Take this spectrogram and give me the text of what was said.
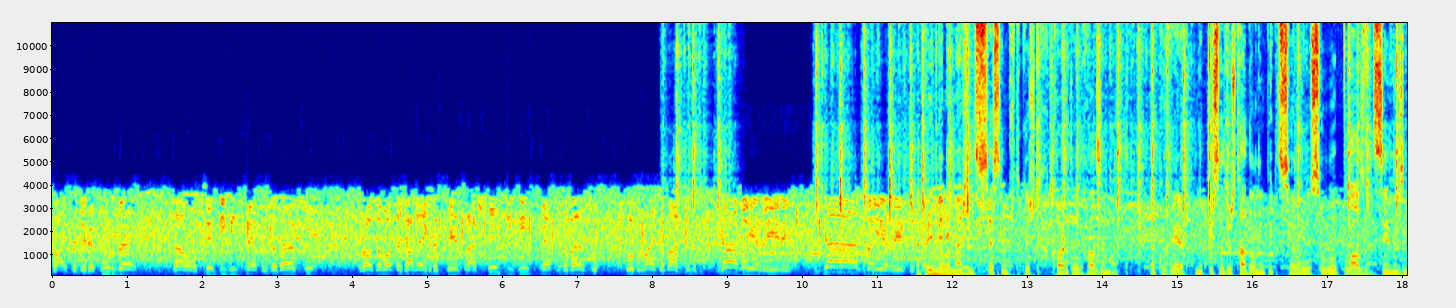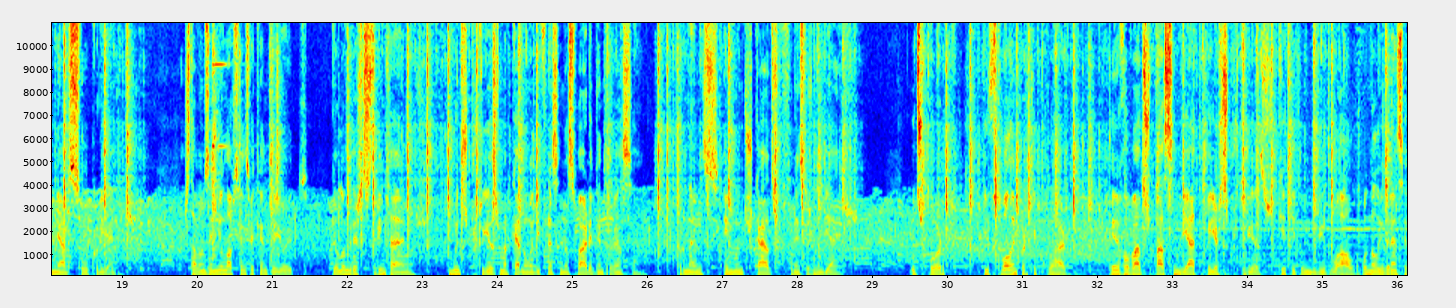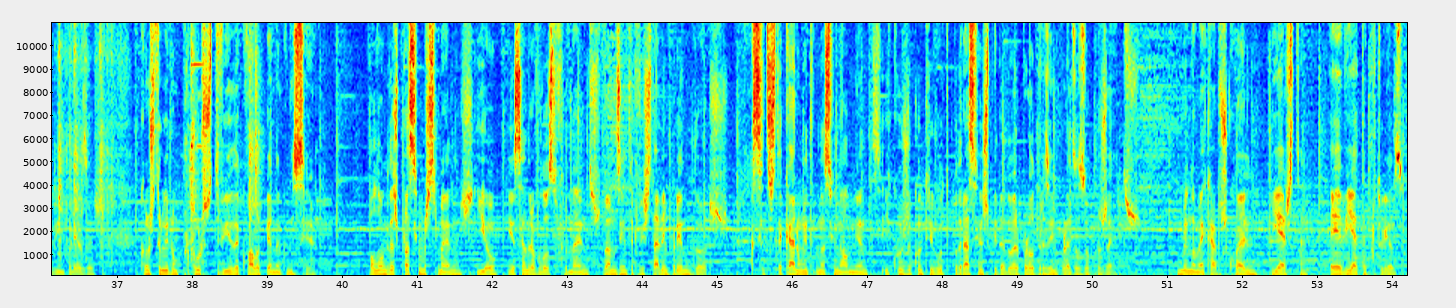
vai fazer a curva, são 120 metros de avanço. Rosa Mota já vem agradecer, traz 120 metros de avanço sobre Liza Martin, já vem a rir, já vem a rir. A primeira imagem de sucesso em português que recordo é de Rosa Mota, a correr, na pista do Estado Olímpico de Seul, sob o aplauso de dezenas de milhares de sul-coreanos. Estávamos em 1988 e ao longo destes 30 anos, muitos portugueses marcaram a diferença na sua área de intervenção, tornando-se, em muitos casos, referências mundiais. O desporto, e o futebol em particular, têm roubado espaço mediático a estes portugueses, que a título individual ou na liderança de empresas, construíram percursos de vida que vale a pena conhecer. Ao longo das próximas semanas, eu e a Sandra Veloso Fernandes vamos entrevistar empreendedores que se destacaram internacionalmente e cujo contributo poderá ser inspirador para outras empresas ou projetos. O meu nome é Carlos Coelho e esta é a Dieta Portuguesa.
